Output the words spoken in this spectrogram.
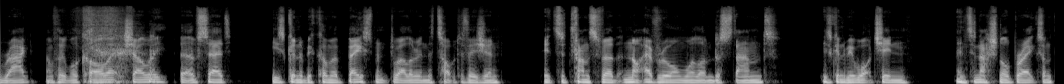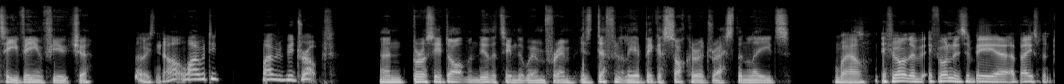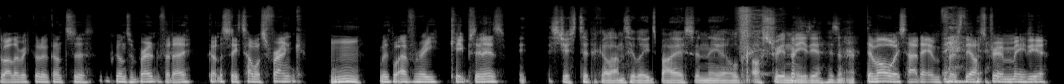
rag, I think we'll call it, shall we? That have said he's going to become a basement dweller in the top division. It's a transfer that not everyone will understand. He's going to be watching international breaks on TV in future. No, he's not. Why would he? Why would he be dropped? And Borussia Dortmund, the other team that we're in for him, is definitely a bigger soccer address than Leeds. Well, if he wanted, if he wanted to be a, a basement dweller, he could have gone to gone to Brentford. Eh? Gone to see Thomas Frank Mm. with whatever he keeps in his. It- It's just typical anti-Leeds bias in the old Austrian media, isn't it? They've always had it in for the Austrian media.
